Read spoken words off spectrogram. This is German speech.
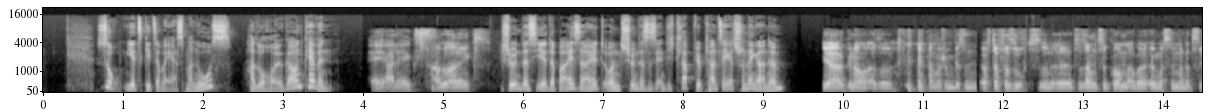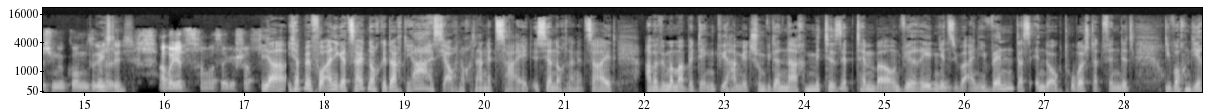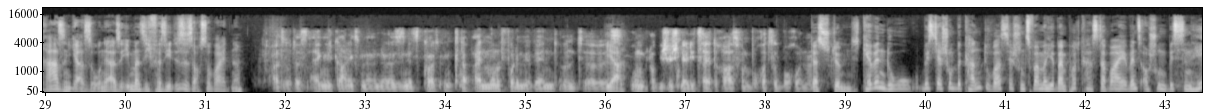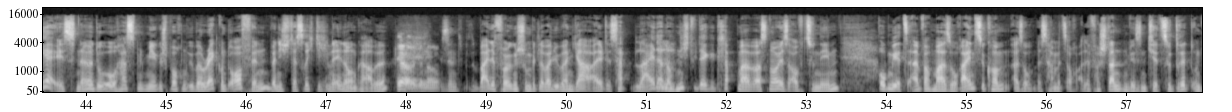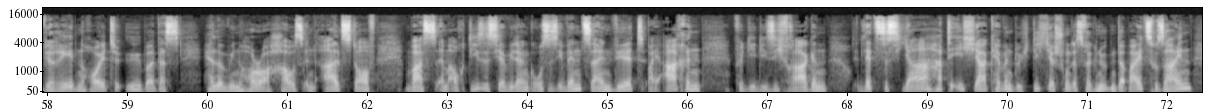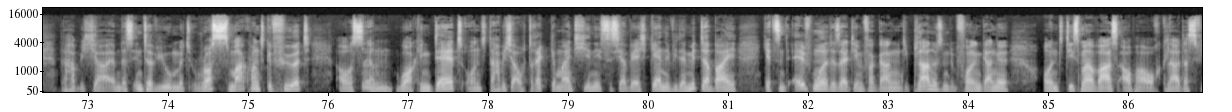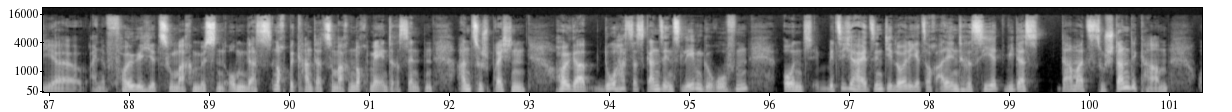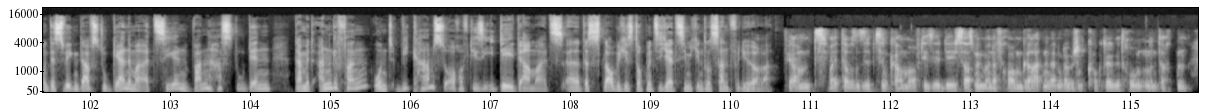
So, jetzt geht's aber erstmal los. Hallo Holger und Kevin. Hey Alex. Hallo Alex. Schön, dass ihr dabei seid und schön, dass es endlich klappt. Wir planen es ja jetzt schon länger, ne? Ja, genau. Also haben wir schon ein bisschen öfter versucht, zu, äh, zusammenzukommen, aber irgendwas ist immer dazwischen gekommen. Richtig. Halt, aber jetzt haben wir es ja geschafft. Ja, ich habe mir vor einiger Zeit noch gedacht, ja, ist ja auch noch lange Zeit, ist ja noch lange Zeit. Aber wenn man mal bedenkt, wir haben jetzt schon wieder nach Mitte September und wir reden mhm. jetzt über ein Event, das Ende Oktober stattfindet. Die Wochen, die rasen ja so, ne? Also ehe man sich versieht, ist es auch soweit, ne? Also das ist eigentlich gar nichts mehr. Wir sind jetzt knapp einen Monat vor dem Event und äh, ja. ist unglaublich, wie schnell die Zeit rast von Woche zu Woche. Ne? Das stimmt. Kevin, du bist ja schon bekannt, du warst ja schon zweimal hier beim Podcast dabei, wenn es auch schon ein bisschen her ist. Ne? Du hast mit mir gesprochen über Rack und Orphan, wenn ich das richtig in Erinnerung habe. Ja, genau. Wir sind beide Folgen schon mittlerweile über ein Jahr alt. Es hat leider mhm. noch nicht wieder geklappt, mal was Neues aufzunehmen. Um jetzt einfach mal so reinzukommen, also es haben jetzt auch alle verstanden, wir sind hier zu dritt und wir reden heute über das Halloween Horror House in Alsdorf, was ähm, auch dieses Jahr wieder ein großes Event sein wird bei Aachen. Für die, die sich fragen, letztes Jahr hatte ich ja, Kevin, durch dich ja schon das Vergnügen dabei zu sein. Da habe ich ja ähm, das Interview mit Ross Marquand geführt aus mhm. ähm, Walking Dead und da habe ich ja auch direkt gemeint, hier nächstes Jahr wäre ich gerne wieder mit dabei. Jetzt sind elf Monate seitdem vergangen, die Planungen sind im vollen Gange und diesmal war es aber auch klar, dass wir eine Folge hierzu machen müssen, um das noch bekannter zu machen, noch mehr Interessenten anzusprechen. Holger, du hast das Ganze ins Leben gerufen und mit Sicherheit sind die Leute jetzt auch alle interessiert, wie das damals zustande kam. Und deswegen darfst du gerne mal erzählen, wann hast du denn damit angefangen und wie kamst du auch auf diese Idee damals? Äh, das, glaube ich, ist doch mit Sicherheit ziemlich interessant für die Hörer. Wir haben 2017 kamen wir auf diese Idee. Ich saß mit meiner Frau im Garten, wir hatten, glaube ich, einen Cocktail getrunken und dachten,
